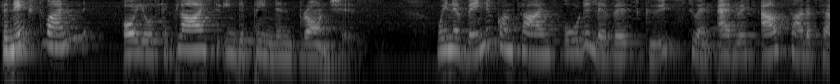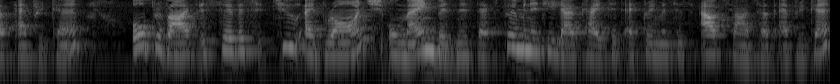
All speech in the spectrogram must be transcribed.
The next one are your supplies to independent branches. When a vendor consigns or delivers goods to an address outside of South Africa or provides a service to a branch or main business that's permanently located at premises outside South Africa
